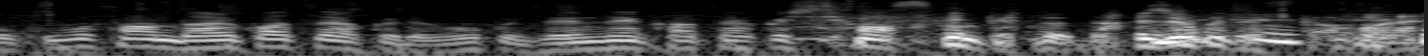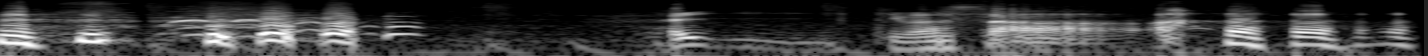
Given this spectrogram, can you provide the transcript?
お久保さん大活躍で僕全然活躍してませんけど大丈夫ですかこれ？はい来ました。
